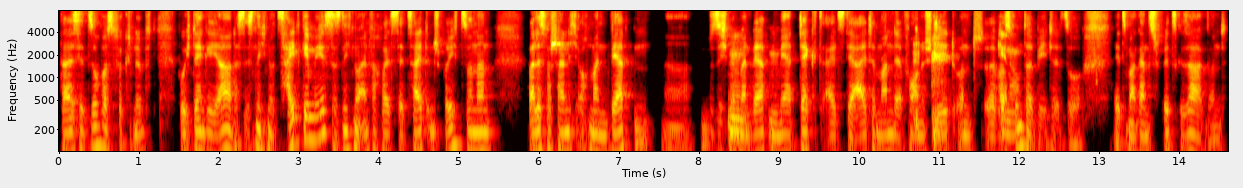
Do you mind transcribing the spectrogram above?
da ist jetzt sowas verknüpft, wo ich denke, ja, das ist nicht nur zeitgemäß, das ist nicht nur einfach, weil es der Zeit entspricht, sondern weil es wahrscheinlich auch meinen Werten, äh, sich mit hm. meinen Werten mehr deckt als der alte Mann, der vorne steht und äh, was genau. runterbetet, so jetzt mal ganz spitz gesagt. Und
